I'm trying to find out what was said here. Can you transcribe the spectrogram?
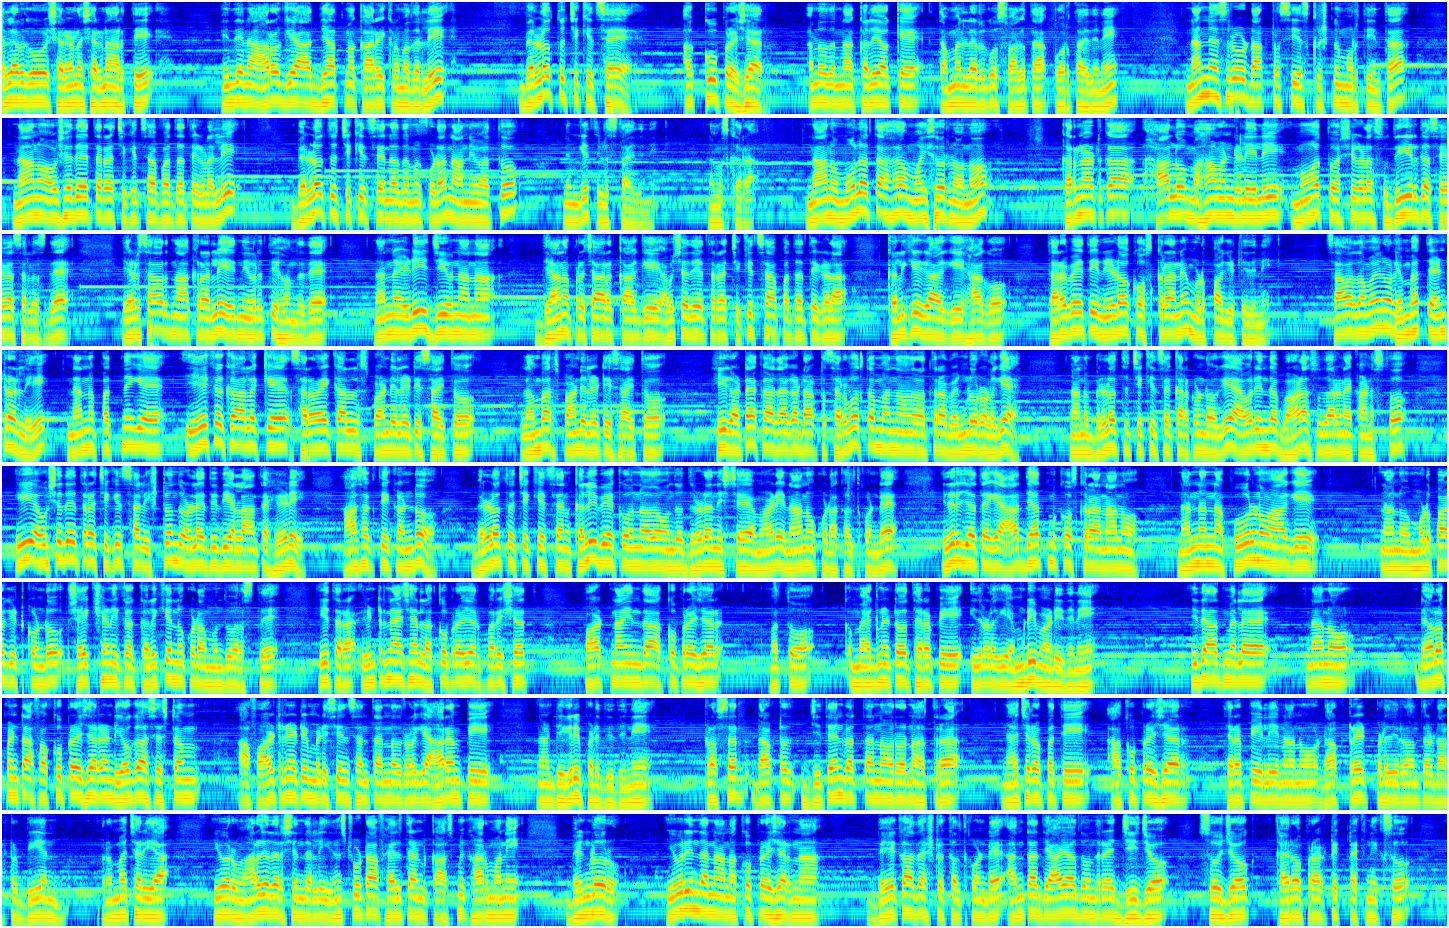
ಎಲ್ಲರಿಗೂ ಶರಣ ಶರಣಾರ್ಥಿ. ಇಂದಿನ ಆರೋಗ್ಯ ಆಧ್ಯಾತ್ಮ ಕಾರ್ಯಕ್ರಮದಲ್ಲಿ ಬೆರಳೊತ್ತು ಚಿಕಿತ್ಸೆ, ಅಕ್ಕು ಪ್ರೆಷರ್ ಅನ್ನೋದನ್ನು ಕಲಿಯೋಕ್ಕೆ ತಮ್ಮೆಲ್ಲರಿಗೂ ಸ್ವಾಗತ ಕೋರ್ತಾ ಇದ್ದೀನಿ. ನನ್ನ ಹೆಸರು ಡಾಕ್ಟರ್ ಸಿ ಎಸ್ ಕೃಷ್ಣಮೂರ್ತಿ ಅಂತ. ನಾನು ಔಷಧೇತರ ಚಿಕಿತ್ಸಾ ಪದ್ಧತಿಗಳಲ್ಲಿ ಬೆರಳೊತ್ತು ಚಿಕಿತ್ಸೆ ಅನ್ನೋದನ್ನು ಕೂಡ ನಾನು ಇವತ್ತು ನಿಮಗೆ ತಿಳಿಸ್ತಾ ಇದ್ದೀನಿ. ನಮಸ್ಕಾರ. ನಾನು ಮೂಲತಃ ಮೈಸೂರಿನವನು. ಕರ್ನಾಟಕ ಹಾಲು ಮಹಾಮಂಡಳಿಯಲ್ಲಿ ಮೂವತ್ತು ವರ್ಷಗಳ ಸುದೀರ್ಘ ಸೇವೆ ಸಲ್ಲಿಸಿದೆ. ಎರಡು ಸಾವಿರದ ನಾಲ್ಕರಲ್ಲಿ ನಿವೃತ್ತಿ ಹೊಂದಿದೆ. ನನ್ನ ಇಡೀ ಜೀವನನ ಧ್ಯಾನ ಪ್ರಚಾರಕ್ಕಾಗಿ ಔಷಧೇತರ ಚಿಕಿತ್ಸಾ ಪದ್ಧತಿಗಳ ಕಲಿಕೆಗಾಗಿ ಹಾಗೂ ತರಬೇತಿ ನೀಡೋಕ್ಕೋಸ್ಕರನೇ ಮುಡುಪಾಗಿಟ್ಟಿದ್ದೀನಿ. ಸಾವಿರದ ಒಂಬೈನೂರ ಎಂಬತ್ತೆಂಟರಲ್ಲಿ ನನ್ನ ಪತ್ನಿಗೆ ಏಕಕಾಲಕ್ಕೆ ಸರ್ವೈಕಲ್ ಸ್ಪಾಂಡಿಲೈಟಿಸ್ ಆಯಿತು, ಲಂಬರ್ ಸ್ಪಾಂಡಿಲೈಟಿಸ್ ಆಯಿತು. ಹೀಗೆ ಅಟ್ಯಾಕ್ ಆದಾಗ ಡಾಕ್ಟರ್ ಸರ್ವೋತ್ತಮ್ ಹತ್ರ ಬೆಂಗಳೂರೊಳಗೆ ನಾನು ಬೆರಳತ್ತು ಚಿಕಿತ್ಸೆ ಕರ್ಕೊಂಡೋಗಿ ಅವರಿಂದ ಬಹಳ ಸುಧಾರಣೆ ಕಾಣಿಸ್ತು. ಈ ಔಷಧೇತರ ಚಿಕಿತ್ಸೆಯಲ್ಲಿ ಇಷ್ಟೊಂದು ಒಳ್ಳೆಯದಿದೆಯಲ್ಲ ಅಂತ ಹೇಳಿ ಆಸಕ್ತಿ ಕಂಡು ಬೆರಳತ್ತು ಚಿಕಿತ್ಸೆಯನ್ನು ಕಲಿಬೇಕು ಅನ್ನೋದು ಒಂದು ದೃಢ ನಿಶ್ಚಯ ಮಾಡಿ ನಾನು ಕೂಡ ಕಲ್ತ್ಕೊಂಡೆ. ಇದರ ಜೊತೆಗೆ ಆಧ್ಯಾತ್ಮಕ್ಕೋಸ್ಕರ ನಾನು ನನ್ನನ್ನು ಪೂರ್ಣವಾಗಿ ನಾನು ಮುಡುಪಾಗಿಟ್ಕೊಂಡು ಶೈಕ್ಷಣಿಕ ಕಲಿಕೆಯನ್ನು ಕೂಡ ಮುಂದುವರಿಸಿದೆ. ಈ ಥರ ಇಂಟರ್ನ್ಯಾಷನಲ್ ಅಕ್ಯುಪ್ರೆಷರ್ ಪರಿಷತ್, ಪಾಟ್ನಾಯಿಂದ ಅಕ್ಯುಪ್ರೆಷರ್ ಮತ್ತು ಮ್ಯಾಗ್ನೆಟೋಥೆರಪಿ ಇದರೊಳಗೆ ಎಂ ಡಿ ಮಾಡಿದ್ದೀನಿ. ಇದಾದಮೇಲೆ ನಾನು development of acupressure and yoga system of alternative medicines ಅಂತ ಅನ್ನೋದ್ರೊಳಗೆ ಆರ್ ಎಂ ಪಿ ನಾನು ಡಿಗ್ರಿ ಪಡೆದಿದ್ದೀನಿ. ಪ್ರೊಫೆಸರ್ ಡಾಕ್ಟರ್ ಜಿತೇನ್ ಬತ್ತನ್ ಅವರ ಹತ್ರ ನ್ಯಾಚುರೋಪತಿ ಆಕ್ಯುಪ್ರೆಷರ್ ಥೆರಪಿಯಲ್ಲಿ ನಾನು ಡಾಕ್ಟ್ರೇಟ್ ಪಡೆದಿರುವಂಥ ಡಾಕ್ಟರ್ ಬಿ ಎನ್ ಬ್ರಹ್ಮಚರ್ಯ ಇವರ ಮಾರ್ಗದರ್ಶನದಲ್ಲಿ institute of health and cosmic harmony Bengaluru ಇವರಿಂದ ನಾನು ಅಕ್ಯುಪ್ರೆಷರ್ನ ಬೇಕಾದಷ್ಟು ಕಲ್ತ್ಕೊಂಡೆ. ಅಂಥದ್ದು ಯಾವ್ಯಾವುದು ಅಂದರೆ ಜಿಜೋ ಸುಜೋಗ್ ಕೈರೋಪ್ರಾಕ್ಟಿಕ್ ಟೆಕ್ನಿಕ್ಸು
